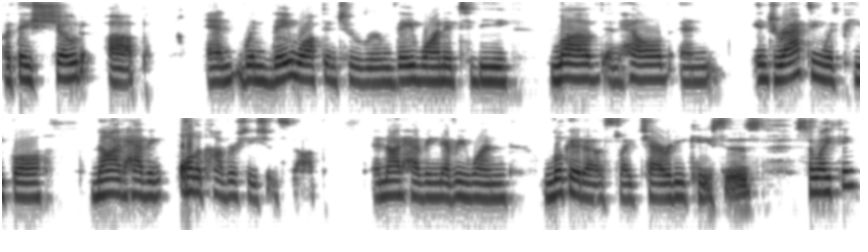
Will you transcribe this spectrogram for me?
but they showed up. And when they walked into a room, they wanted to be loved and held and interacting with people, not having all the conversation stop and not having everyone look at us like charity cases. So I think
